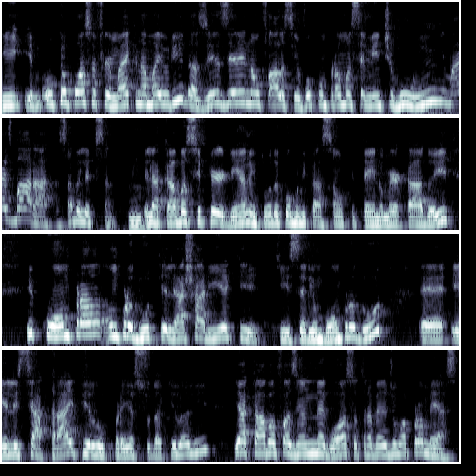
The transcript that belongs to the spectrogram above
E, e, o que eu posso afirmar é que, na maioria das vezes, ele não fala assim, eu vou comprar uma semente ruim e mais barata, sabe, Alexandre? Uhum. Ele acaba se perdendo em toda a comunicação que tem no mercado aí e compra um produto que ele acharia que, que seria um bom produto, é, ele se atrai pelo preço daquilo ali e acaba fazendo negócio através de uma promessa.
